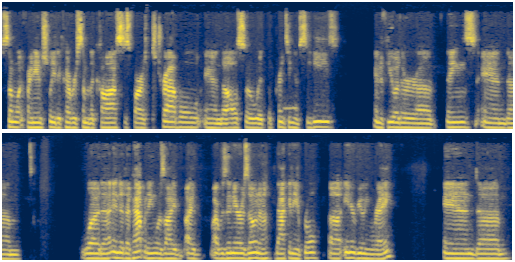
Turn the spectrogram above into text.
somewhat financially to cover some of the costs as far as travel and also with the printing of CDs and a few other uh, things. And um, what uh, ended up happening was I, I, I was in Arizona back in April uh, interviewing Ray, and um,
